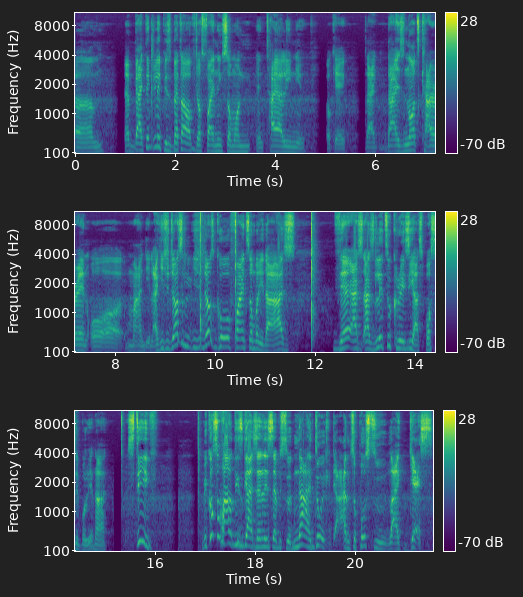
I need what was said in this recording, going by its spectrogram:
Um, I think Lip is better off just finding someone entirely new. Okay, like that is not Karen or Mandy. Like you should just you should just go find somebody that has there as as little crazy as possible in her. Steve, because of how these guys in this episode, now I don't. I'm supposed to like guess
